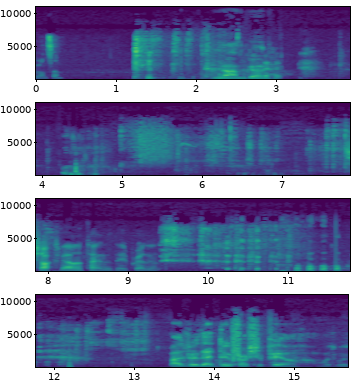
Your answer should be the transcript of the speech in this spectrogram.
you want some? No, I'm good. Shock's Valentine's Day present. Reminds me of that dude from Chappelle. What, what,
